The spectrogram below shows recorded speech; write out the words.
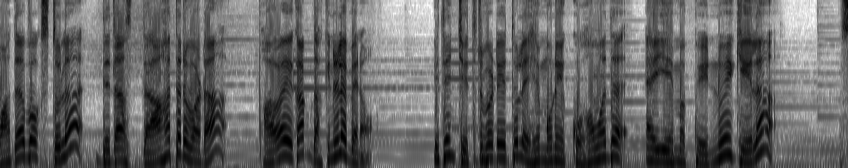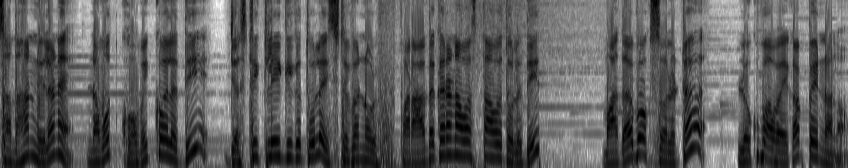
මද බොක්ස් තුල 2017ට වඩා පව එකක් දකින්න ලැබෙනවා. ඉතින් චිත්‍රපටය තුළ එහෙමුණේ කොහොමද ඇයි එහෙම පෙන්නුවේ කියලා සඳහන් වෙලා නැහැ. නමුත් කොමික් වලදී ජස්ටික් ලීග් එක තුළ ස්ටෙෆන් වුල්ෆ් පරාද කරන අවස්ථාව තුළදී මද බොක්ස් වලට ලොකු පව එකක් පෙන්වනවා.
